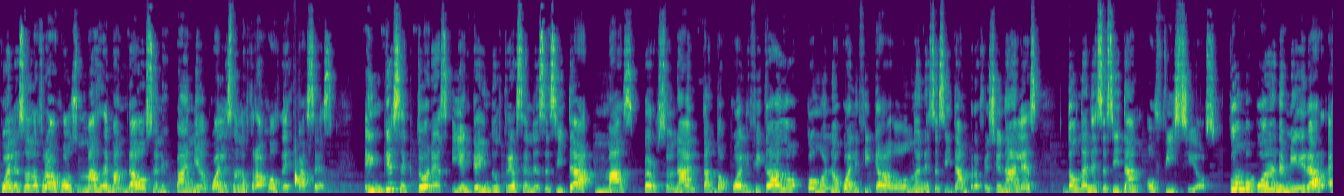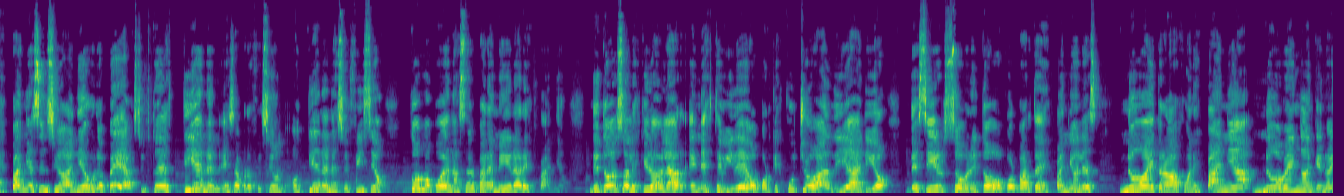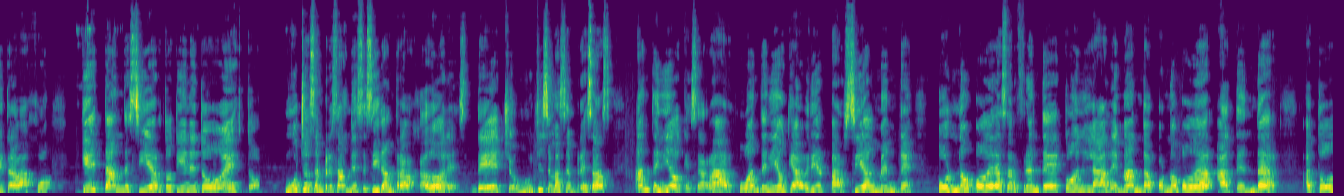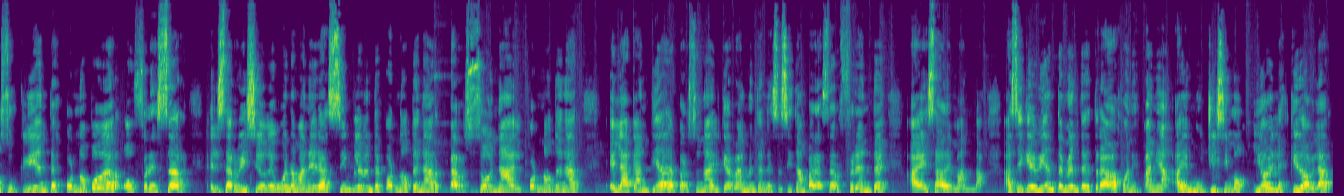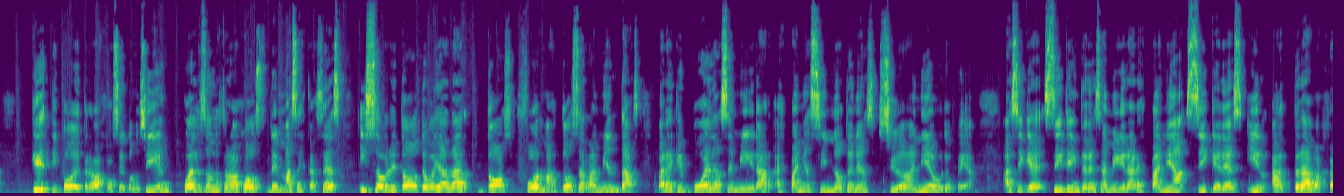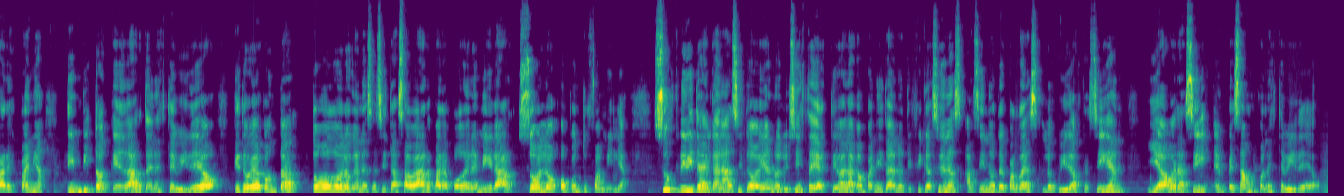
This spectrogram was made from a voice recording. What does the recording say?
¿Cuáles son los trabajos más demandados en España? ¿Cuáles son los trabajos de escasez? ¿En qué sectores y en qué industrias se necesita más personal, tanto cualificado como no cualificado? ¿Dónde necesitan profesionales? ¿Dónde necesitan oficios. ¿Cómo pueden emigrar a España sin ciudadanía europea? Si ustedes tienen esa profesión o tienen ese oficio, ¿cómo pueden hacer para emigrar a España? De todo eso les quiero hablar en este video porque escucho a diario decir, sobre todo por parte de españoles, no hay trabajo en España, no vengan que no hay trabajo. ¿Qué tan desierto tiene todo esto? Muchas empresas necesitan trabajadores. De hecho, muchísimas empresas han tenido que cerrar o han tenido que abrir parcialmente por no poder hacer frente con la demanda, por no poder atender a todos sus clientes, por no poder ofrecer el servicio de buena manera simplemente por no tener personal, por no tener la cantidad de personal que realmente necesitan para hacer frente a esa demanda. Así que evidentemente trabajo en España hay muchísimo y hoy les quiero hablar qué tipo de trabajos se consiguen, cuáles son los trabajos de más escasez y sobre todo te voy a dar dos formas, dos herramientas para que puedas emigrar a España si no tenés ciudadanía europea. Así que si te interesa emigrar a España, si querés ir a trabajar a España, te invito a quedarte en este video que te voy a contar todo lo que necesitas saber para poder emigrar solo o con tu familia. Suscríbete al canal si todavía no lo hiciste y activa la campanita de notificaciones así no te perdés los videos que siguen. Y ahora sí, empezamos con este video.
